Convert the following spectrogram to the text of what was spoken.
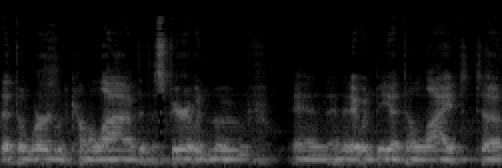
that the Word would come alive, that the Spirit would move, and and that it would be a delight to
